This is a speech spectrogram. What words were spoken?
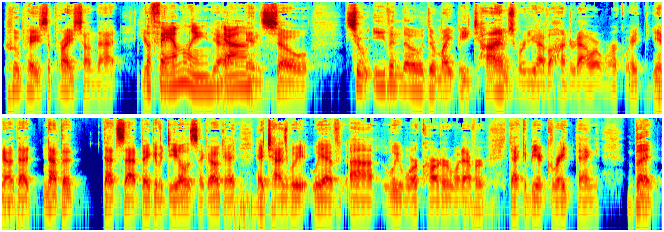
who pays the price on that? Your the family. family. Yeah. yeah. And so, so even though there might be times where you have a hundred hour work week, you know, that not that that's that big of a deal. It's like, okay, at times we, we have, uh, we work harder, whatever. That could be a great thing, but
